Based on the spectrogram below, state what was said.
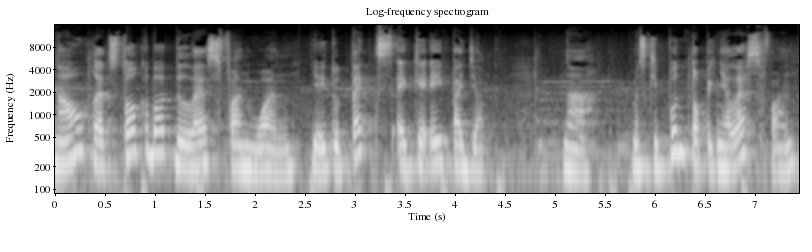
Now, let's talk about the less fun one, yaitu tax aka pajak. Nah, meskipun topiknya less fun,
